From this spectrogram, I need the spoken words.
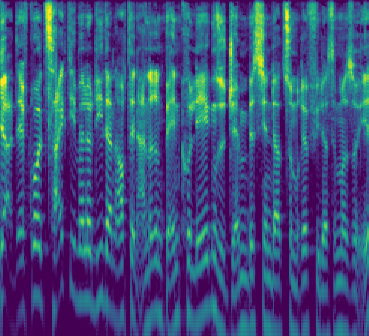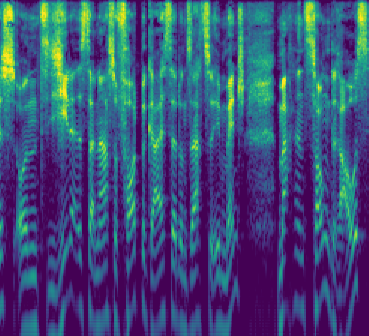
Ja, Dave Grohl zeigt die Melodie dann auch den anderen Bandkollegen, so jam ein bisschen da zum Riff, wie das immer so ist. Und jeder ist danach sofort begeistert und sagt zu ihm, Mensch, mach einen Song draus.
